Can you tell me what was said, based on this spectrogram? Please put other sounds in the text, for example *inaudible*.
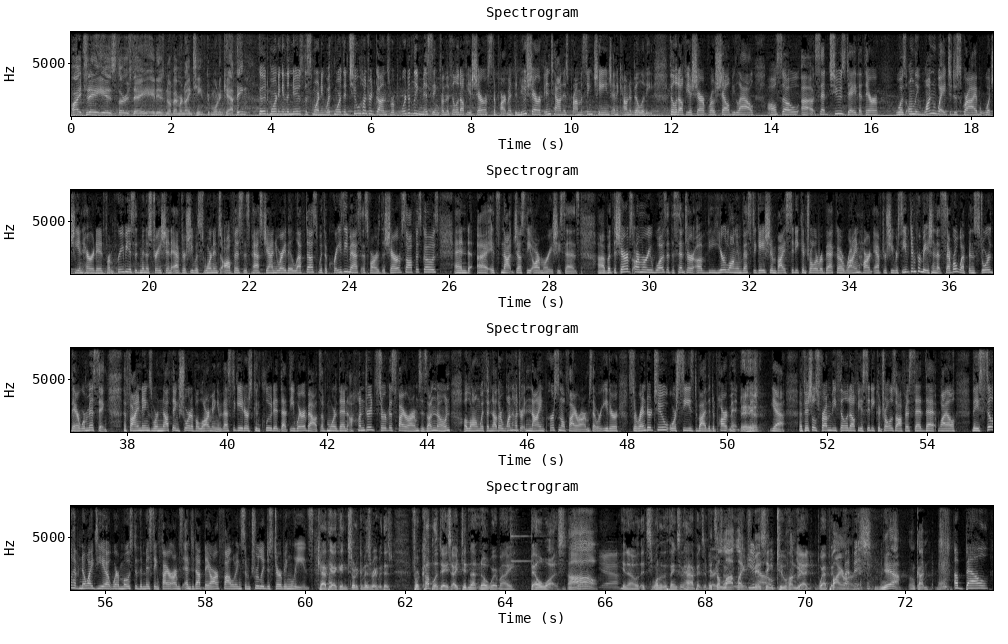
All right, today is Thursday. It is November 19th. Good morning, Kathy. Good morning in the news this morning. With more than 200 guns reportedly missing from the Philadelphia Sheriff's Department, the new sheriff in town is promising change and accountability. Philadelphia Sheriff Rochelle Bilal also uh, said Tuesday that there was only one way to describe what she inherited from previous administration after she was sworn into office this past January. They left us with a crazy mess as far as the sheriff's office goes, and uh, it's not just the armory, she says. Uh, but the sheriff's armory was at the center of the year long investigation by City Controller Rebecca Rhynhart after she received information that several weapons stored there were missing. The findings were nothing short of alarming. Investigators concluded that the whereabouts of more than 100 service firearms is unknown, along with another 109 personal firearms that were either surrendered to or seized by the department. Man. Yeah. Officials from the Philadelphia City Controller's Office said that while they still have no idea where most of the missing firearms ended up, they are following some truly disturbing leads. Kathy, uh, I can sort of commiserate with this. For a couple of days, I did not know where my bell was. Oh, Yeah. You know, it's one of the things that happens. In it's a lot like occupations. missing know. 200 Yeah, weapon. firearms. Yeah, okay. A Bell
